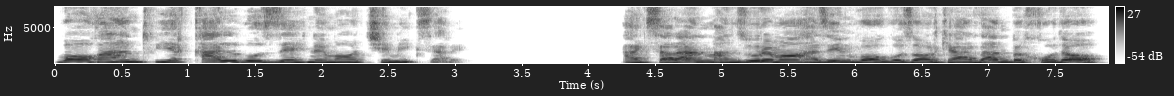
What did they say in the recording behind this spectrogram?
واقعا توی قلب و ذهن ما چی میگذره؟ اکثرا منظور ما از این واگذار کردن به خدا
